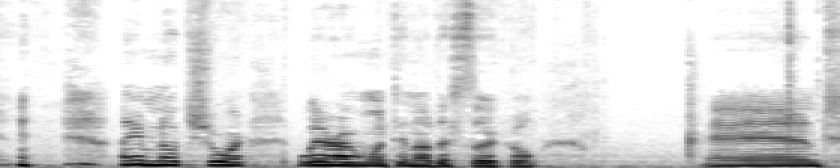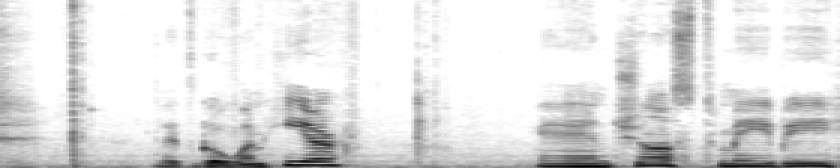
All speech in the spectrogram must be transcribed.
I'm not sure where I want another circle. And let's go one here. And just maybe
